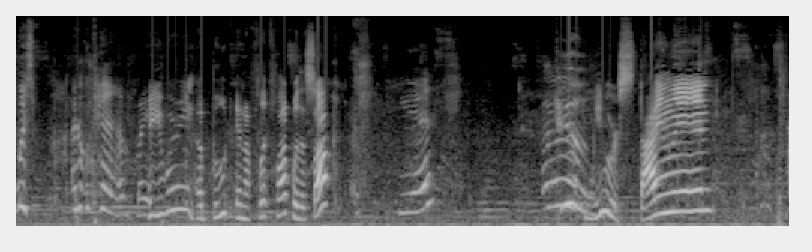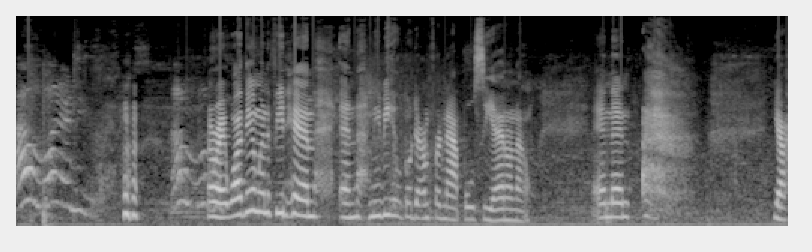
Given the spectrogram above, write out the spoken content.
Which I don't care. My... Are you wearing a boot and a flip flop with a sock? Yes. We were styling. I don't want any. All right, well, I think I'm going to feed him, and maybe he'll go down for a nap. We'll see. I don't know. And then, uh, yeah,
